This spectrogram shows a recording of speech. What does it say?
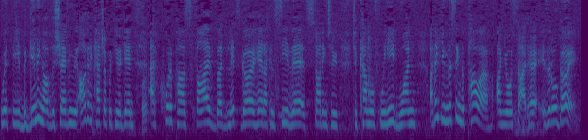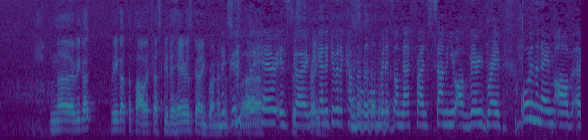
with the beginning of the shaving. We are going to catch up with you again right. at quarter past five, but let's go ahead. I can see there it's starting to, to come off. We need one. I think you're missing the power on your side. Is it all going? No, we got we got the power. Trust me, the hair is going, Bronwyn. The, is, uh, the hair is going. Is We're going to give it a couple more minutes on that front. Simon, you are very brave. All in the name of a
